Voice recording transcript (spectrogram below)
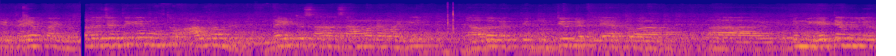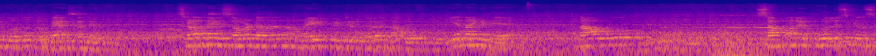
ಜೊತೆಗೆ ಟೈಅಪ್ ಆಗಿಬಿಟ್ಟು ಅದ್ರ ಜೊತೆಗೆ ಮತ್ತು ಆಲ್ರೌಂಡ್ ನೈಟ್ ಸಾಮಾನ್ಯವಾಗಿ ಯಾವುದೋ ವ್ಯಕ್ತಿ ದುಡ್ಡಿಗಟ್ಟಲೆ ಅಥವಾ ನಿಮ್ಮ ಎ ಟಿ ಎಂ ಇರ್ಬೋದು ಅಥವಾ ಬ್ಯಾಂಕಲ್ಲಿ ಇರ್ಬೋದು. ಸಡನ್ನಾಗಿ ಸೌಂಡ್ ಆದರೆ ನಾವು ನೈಟ್ ಬಿಟ್ಟಿರ್ತೇವೆ, ನಾವು ಏನಾಗಿದೆ? ನಾವು ಸಾಮಾನ್ಯ ಪೊಲೀಸ್ ಕೆಲಸ,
